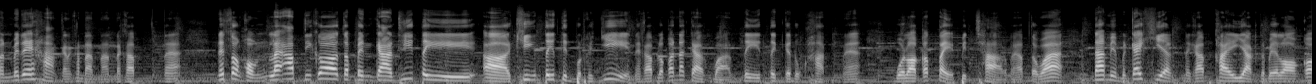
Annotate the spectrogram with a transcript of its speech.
มันไม่ได้ห่างกันขนาดนั้นนะครับนะในส่วนของไลอัพนี้ก็จะเป็นการที่ตีอ่าคิงตีติดบทขยี้นะครับแล้วก็หน้ากากหวานตีติดกระดูกหักนะบัวลอยก็เตะปิดฉากนะครับแต่ว่าดาเมจมันใกล้เคียงนะครับใครอยากจะไปลองก็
